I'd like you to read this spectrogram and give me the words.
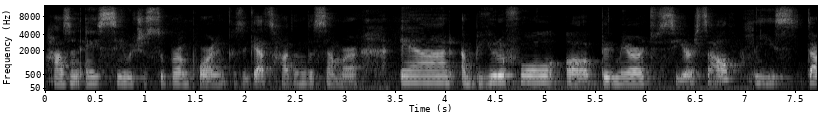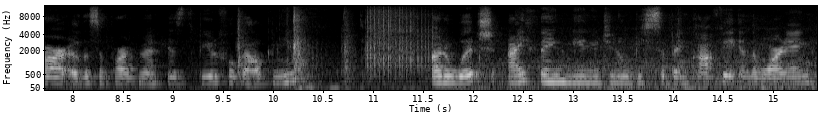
has an AC, which is super important because it gets hot in the summer, and a beautiful uh, big mirror to see yourself. The star of this apartment is the beautiful balcony on which I think me and Eugene will be sipping coffee in the morning.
